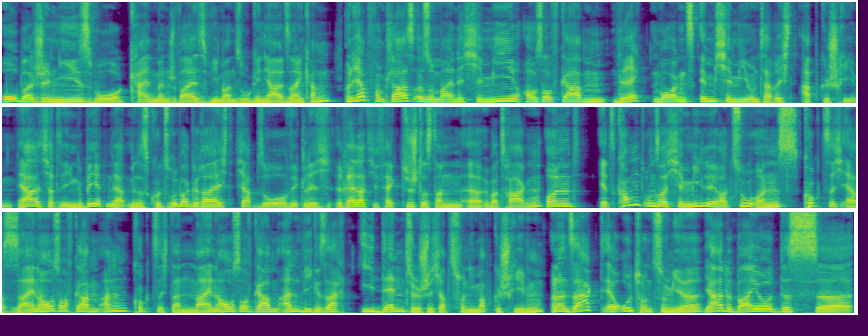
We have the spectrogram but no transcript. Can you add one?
Obergenies, wo kein Mensch weiß, wie man so genial sein kann. Und ich habe von Klaas also meine Chemie-Hausaufgaben direkt morgens im Chemieunterricht abgeschrieben. Ja, ich hatte ihn gebeten, er hat mir das kurz rübergereicht. Ich habe so wirklich relativ hektisch das dann äh, übertragen. Und Jetzt kommt unser Chemielehrer zu uns, guckt sich erst seine Hausaufgaben an, guckt sich dann meine Hausaufgaben an, wie gesagt, identisch. Ich habe es von ihm abgeschrieben. Und dann sagt er Oton zu mir, ja, De Bio, das äh,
